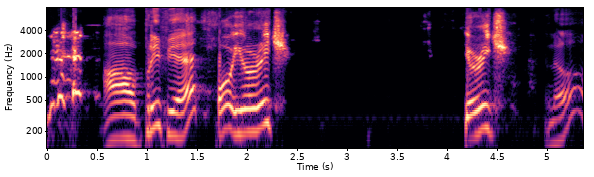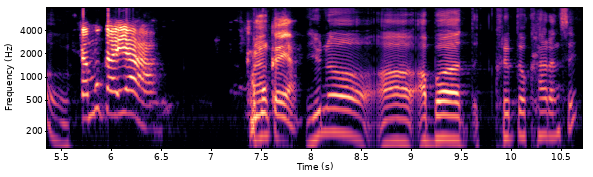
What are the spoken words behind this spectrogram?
Oh, привет. Oh, you're rich. You're rich. No. Kamu kaya. Kamu kaya. You know uh, about cryptocurrency?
